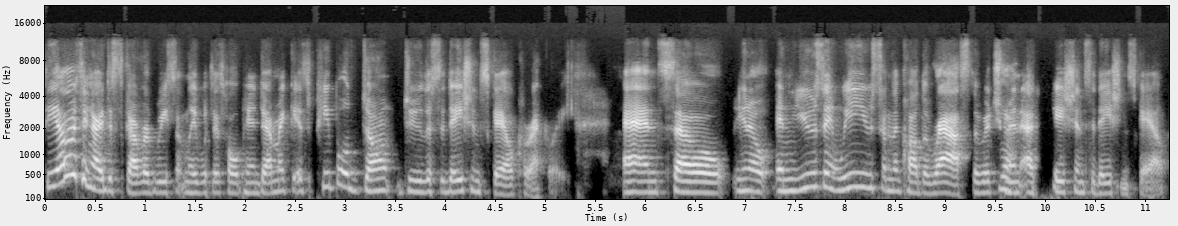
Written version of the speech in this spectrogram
The other thing I discovered recently with this whole pandemic is people don't do the sedation scale correctly. And so, you know, and using, we use something called the RASS, the Richmond yeah. Agitation Sedation Scale.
